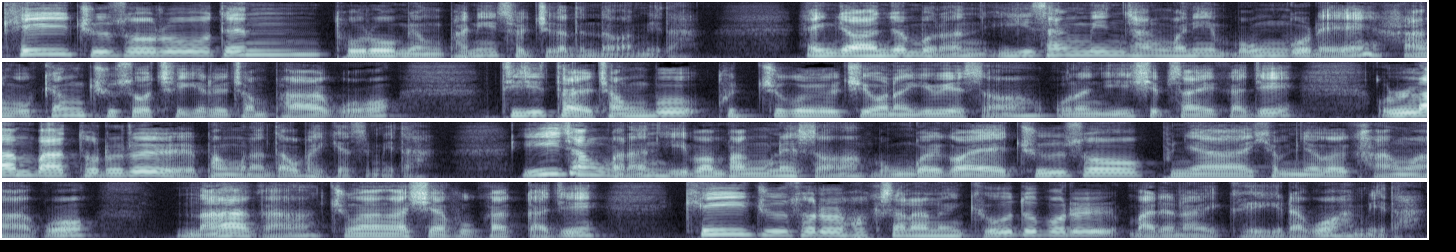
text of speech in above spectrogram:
K 주소로 된 도로 명판이 설치가 된다고 합니다. 행정안전부는 이상민 장관이 몽골의 한국형 주소 체계를 전파하고 디지털 정부 구축을 지원하기 위해서 오는 24일까지 울란바토르를 방문한다고 밝혔습니다. 이 장관은 이번 방문에서 몽골과의 주소 분야 협력을 강화하고 나아가 중앙아시아 국가까지 K 주소를 확산하는 교두보를 마련할 계획이라고 합니다.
